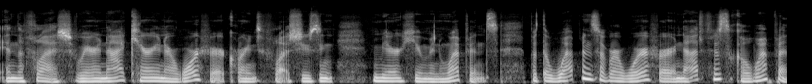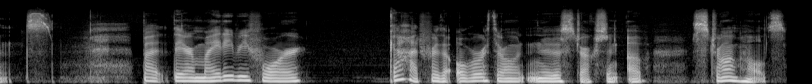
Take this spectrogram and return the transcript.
in the flesh, we are not carrying our warfare according to flesh, using mere human weapons. But the weapons of our warfare are not physical weapons, but they are mighty before God for the overthrow and the destruction of strongholds.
